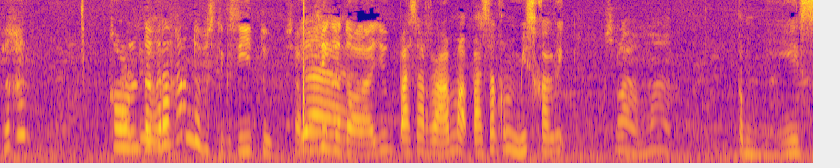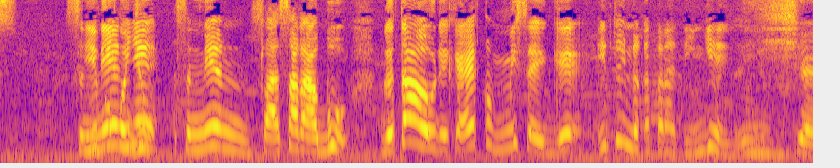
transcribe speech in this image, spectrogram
Ya kan? Kalau di Tangerang kan udah pasti ke situ. Siapa sih nggak tahu Alajom? Pasar lama, pasar kemis kali Selama. Kemis Senin, Ya, pokoknya- Senin, Selasa, Rabu. Gak tahu deh kayak Kamis ya, Ge. itu yang dekat tanah tinggi aja Iya.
